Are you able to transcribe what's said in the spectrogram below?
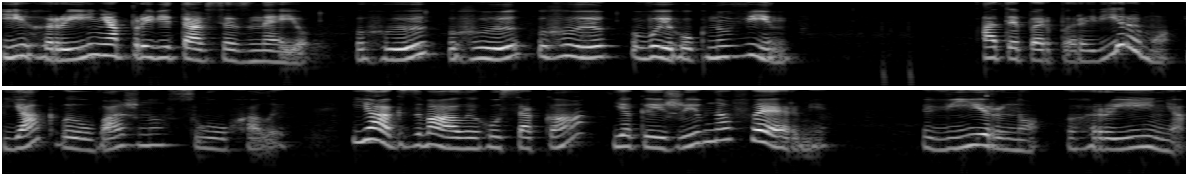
І Гриня привітався з нею. Г, г, г. вигукнув він. А тепер перевіримо, як ви уважно слухали. Як звали гусака, який жив на фермі? Вірно, Гриня.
